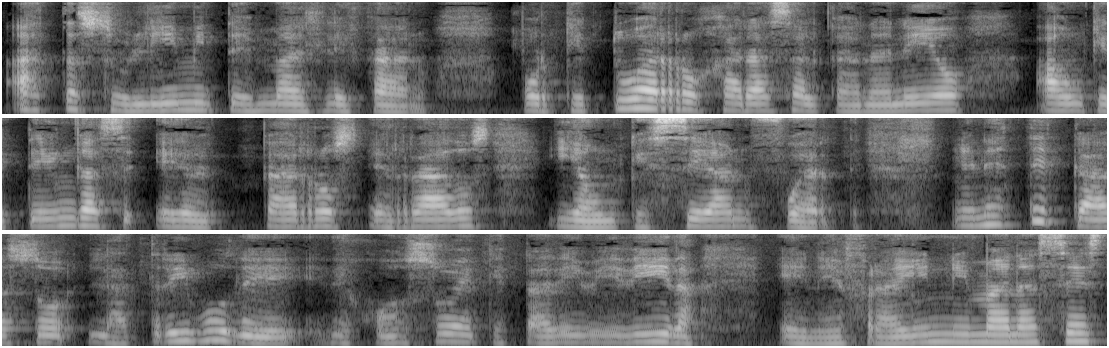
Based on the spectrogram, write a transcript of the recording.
hasta su límite más lejano, porque tú arrojarás al cananeo aunque tengas eh, carros errados y aunque sean fuertes. En este caso, la tribu de, Josué, que está dividida en Efraín y Manasés,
